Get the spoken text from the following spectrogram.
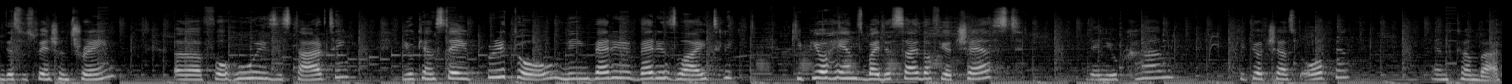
in the suspension train. Uh, for who is starting, you can stay pretty tall, lean very, very slightly. Keep your hands by the side of your chest. Then you come, keep your chest open and come back.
